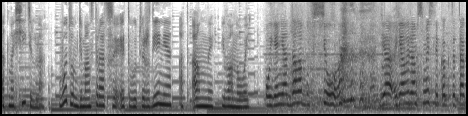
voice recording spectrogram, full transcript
относительно. Вот вам демонстрация этого утверждения от Анны Ивановой. Ой, я не отдала бы все. Я, я в этом смысле как-то так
